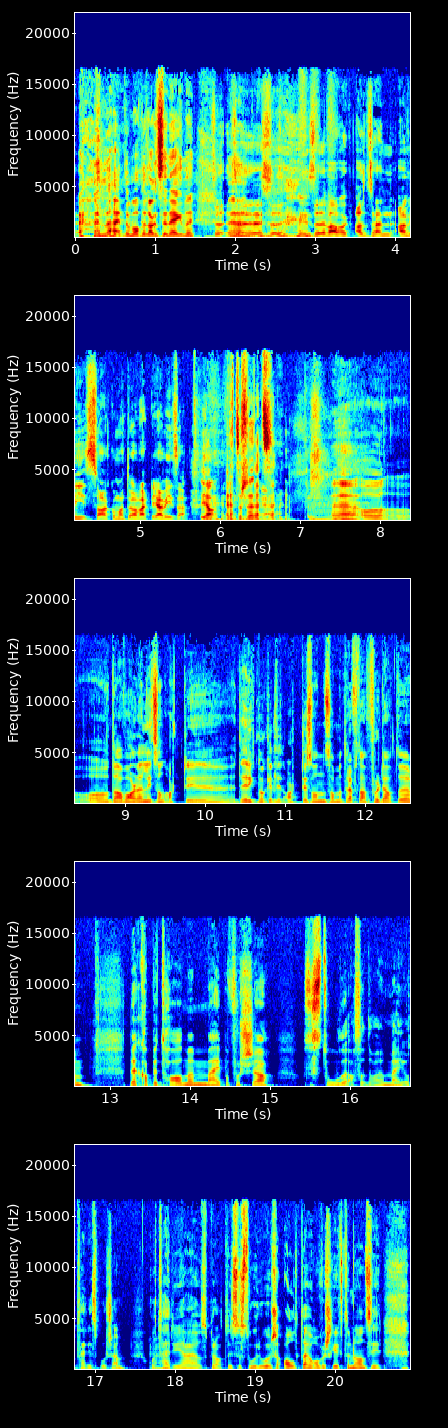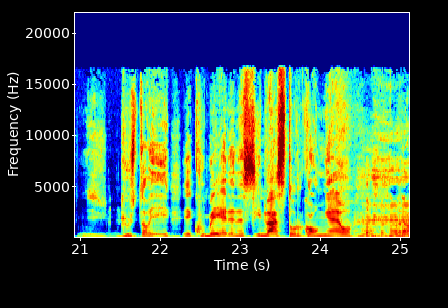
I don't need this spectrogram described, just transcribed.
Nei, de hadde lagd sine egne. Så, så, så, så det var altså en avissak om at du har vært i avisa? Ja, rett og slett. Eh, og, og da var det en litt sånn artig Det er riktignok et litt artig sånn sammentreff, da. Fordi at eh, det er kapital med meg på forsida Så sto det altså Det var jo meg og Terje Sporsheim. Og Terje er jo så prater så store ord, så alt er jo overskrifter når han sier 'Gustav er er komedienes investorkonge', og ja,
